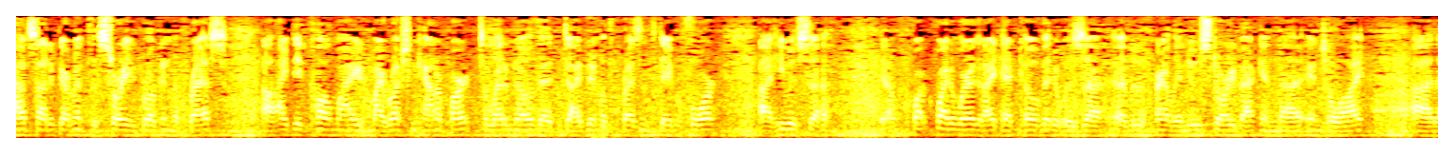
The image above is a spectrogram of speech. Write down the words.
outside of government. The story had broken in the press. Uh, I did call my, my Russian counterpart to let him know that I'd been with the president the day before. Uh, he was you know, quite, quite aware that I'd had COVID. It was, it was apparently a news story back in in July. Uh,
